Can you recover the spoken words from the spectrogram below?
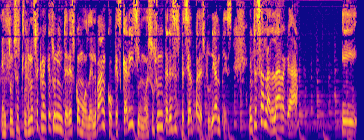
Entonces, pues no se creen que es un interés como del banco, que es carísimo, eso es un interés especial para estudiantes. Entonces, a la larga, eh,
